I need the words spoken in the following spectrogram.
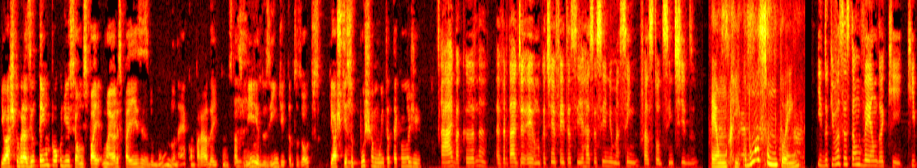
E eu acho que o Brasil tem um pouco disso, é um dos pa maiores países do mundo, né, comparado aí com os Estados uhum. Unidos, Índia e tantos outros. E eu acho que Sim. isso puxa muito a tecnologia. Ai, bacana. É verdade, eu nunca tinha feito esse raciocínio, mas sim, faz todo sentido. É um rico de um assunto, hein? E do que vocês estão vendo aqui, que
